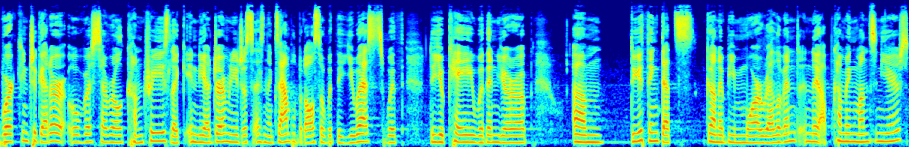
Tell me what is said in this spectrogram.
working together over several countries, like India, Germany, just as an example, but also with the US, with the UK, within Europe. Um, do you think that's going to be more relevant in the upcoming months and years?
